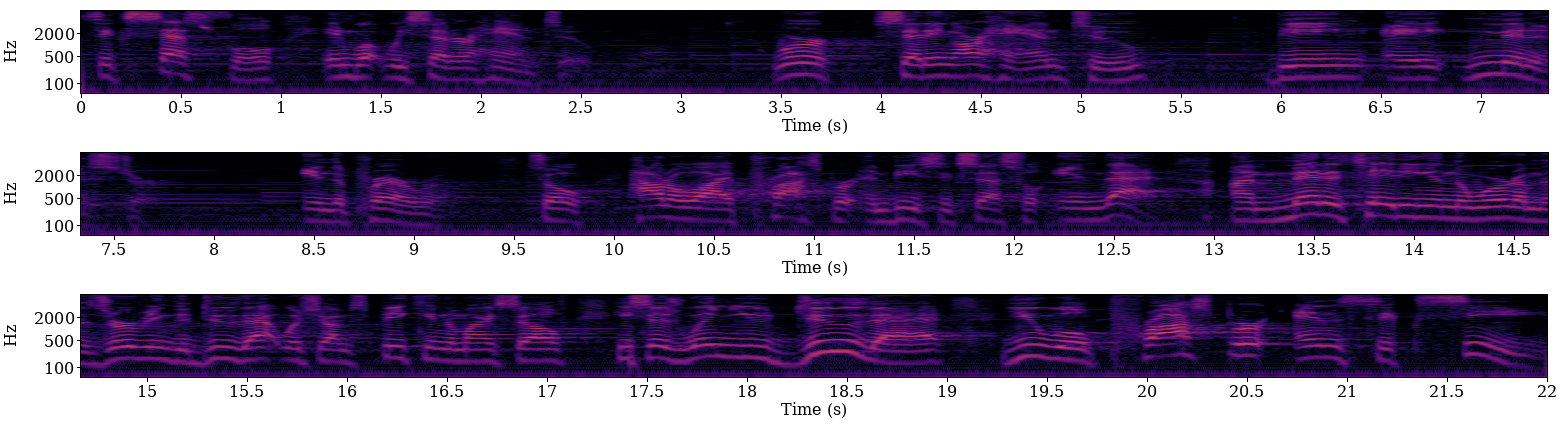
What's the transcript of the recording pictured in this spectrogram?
successful in what we set our hand to. We're setting our hand to being a minister in the prayer room. So, how do I prosper and be successful in that? I'm meditating in the Word. I'm observing to do that which I'm speaking to myself. He says, when you do that, you will prosper and succeed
